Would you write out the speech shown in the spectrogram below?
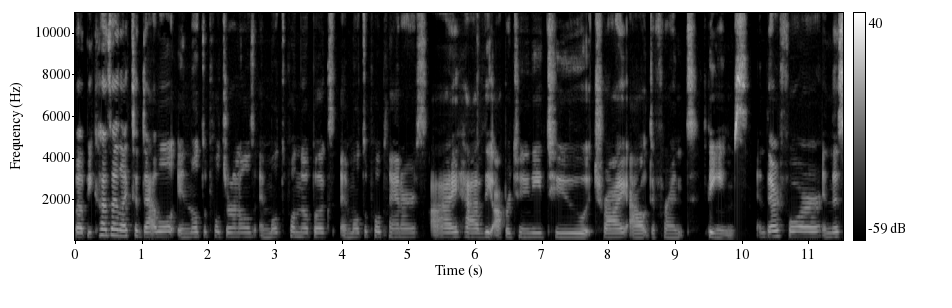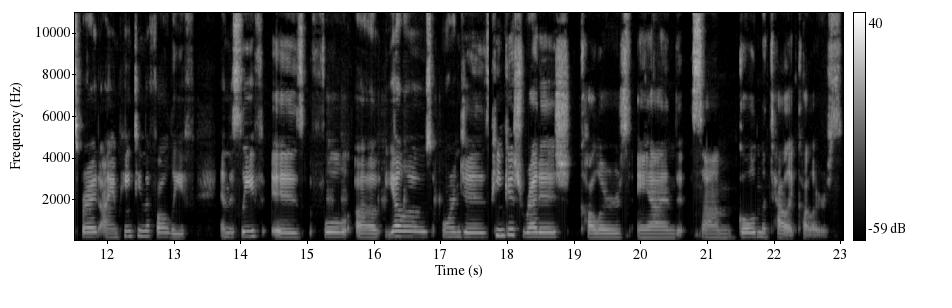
But because I like to dabble in multiple journals and multiple notebooks and multiple planners, I have the opportunity to try out different themes. And therefore, in this spread, I am painting the fall leaf and this leaf is full of yellows, oranges, pinkish reddish colors, and some gold metallic colors.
